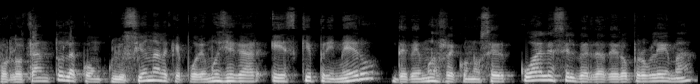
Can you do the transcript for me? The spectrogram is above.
Por lo tanto, la conclusión a la que podemos llegar es que primero debemos reconocer cuál es el verdadero problema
